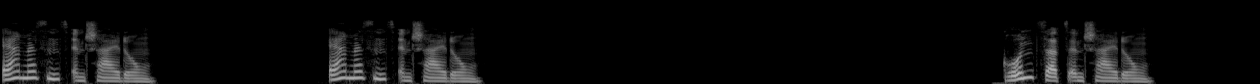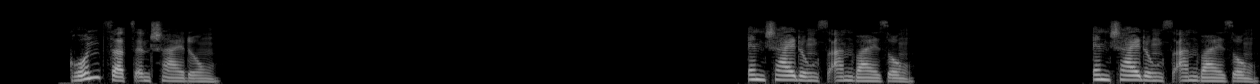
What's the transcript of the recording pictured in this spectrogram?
Ermessensentscheidung. Ermessensentscheidung Grundsatzentscheidung. Grundsatzentscheidung. Entscheidungsanweisung. Entscheidungsanweisung.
